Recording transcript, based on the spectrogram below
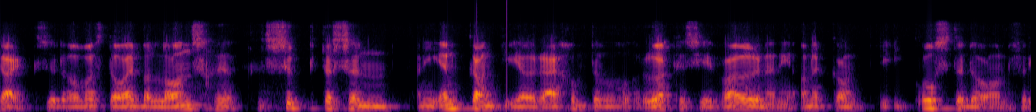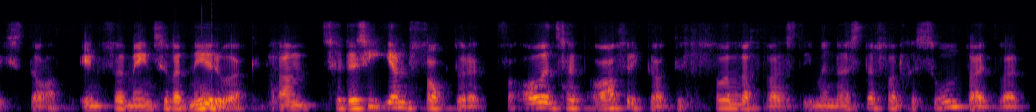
kyk. So daar was daai balans gesoek tussen aan die een kant jou reg om te wil rook as jy wou en aan die ander kant die koste daaraan vir die staat en vir mense wat nie rook. Um, so dis die een faktor. Veral in Suid-Afrika toevallig was die minister van gesondheid wat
